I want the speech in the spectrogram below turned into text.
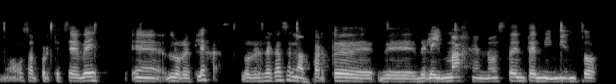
¿no? O sea, porque se ve, eh, lo reflejas, lo reflejas en la parte de, de, la imagen, ¿no? Este entendimiento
